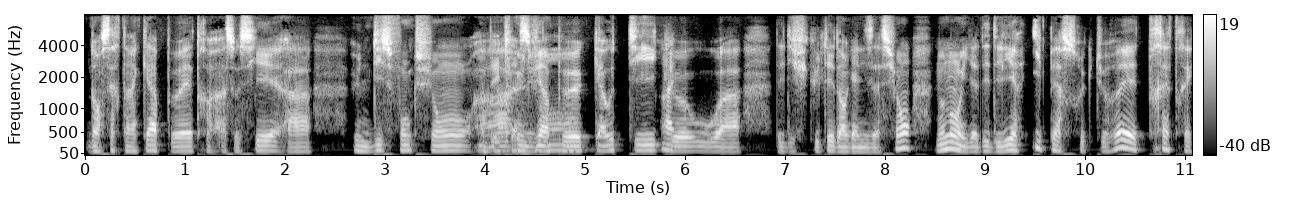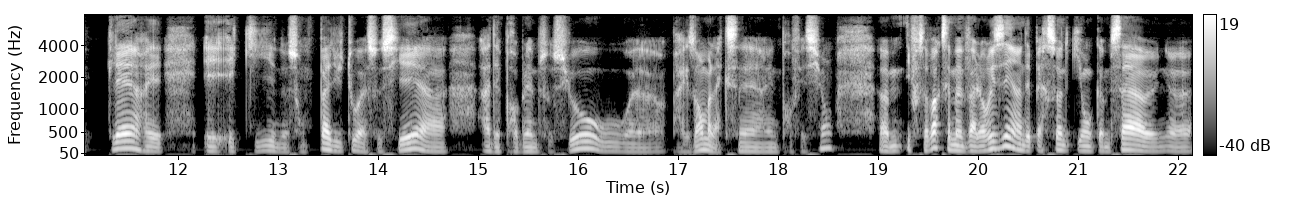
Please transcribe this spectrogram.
dans certains cas, peut être associée à une dysfonction, à une vie un peu chaotique euh, ou à des difficultés d'organisation. Non, non, il y a des délires hyper structurés, très très clairs et, et, qui ne sont pas du tout associés à, à des problèmes sociaux ou, euh, par exemple, à l'accès à une profession. Euh, il faut savoir que c'est même valorisé, hein, des personnes qui ont comme ça une,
